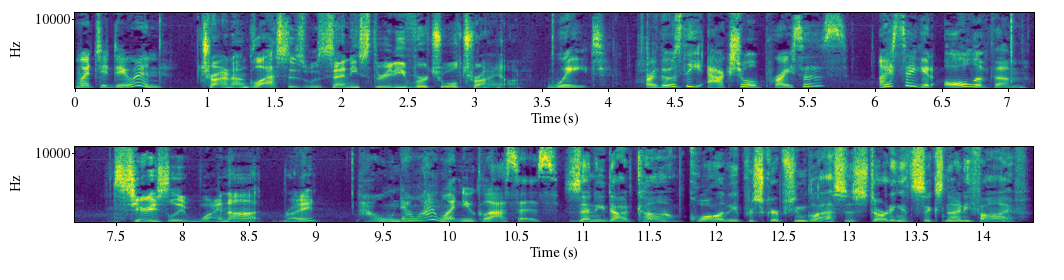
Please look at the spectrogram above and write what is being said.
What you doing? Trying on glasses with Zenny's 3D virtual try-on. Wait, are those the actual prices? I say get all of them. Seriously, why not, right? Oh, now I want new glasses. Zenny.com, quality prescription glasses starting at 695.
